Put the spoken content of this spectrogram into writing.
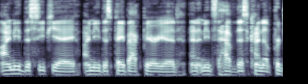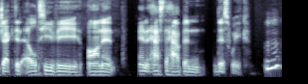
I need this CPA, I need this payback period, and it needs to have this kind of projected LTV on it, and it has to happen this week. Mm-hmm.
